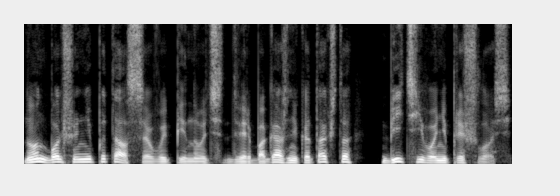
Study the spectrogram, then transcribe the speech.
но он больше не пытался выпинывать дверь багажника, так что бить его не пришлось.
